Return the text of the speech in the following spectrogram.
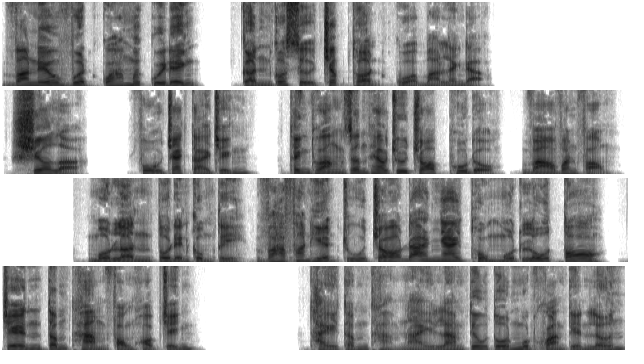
và nếu vượt quá mức quy định, cần có sự chấp thuận của bà lãnh đạo. Schiller, phụ trách tài chính, thỉnh thoảng dẫn theo chú chó Poodle vào văn phòng. Một lần tôi đến công ty và phát hiện chú chó đã nhai thủng một lỗ to trên tấm thảm phòng họp chính. Thay tấm thảm này làm tiêu tốn một khoản tiền lớn.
